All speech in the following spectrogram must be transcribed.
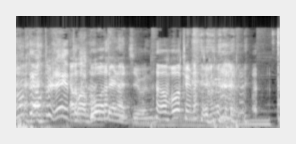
Não tem outro jeito. É uma boa alternativa, né? É uma boa alternativa.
